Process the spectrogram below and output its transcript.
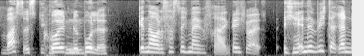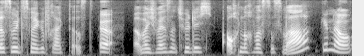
was ist die gucken. goldene Bulle? Genau, das hast du mich mal gefragt. Ich weiß. Ich erinnere mich daran, dass du mich das mal gefragt hast. Ja. Aber ich weiß natürlich auch noch, was das war, Genau.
